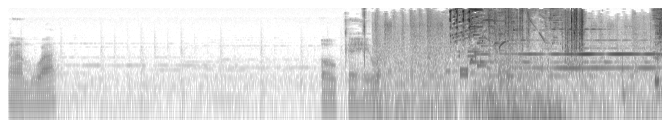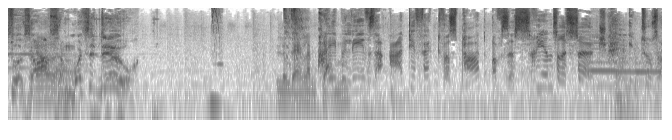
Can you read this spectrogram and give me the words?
Tham quáp Ok hiểu rồi This looks Cái đó là- awesome. What's it do? Lựu đạn làm I chậm believe the artifact was part of the Syrians' research into the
